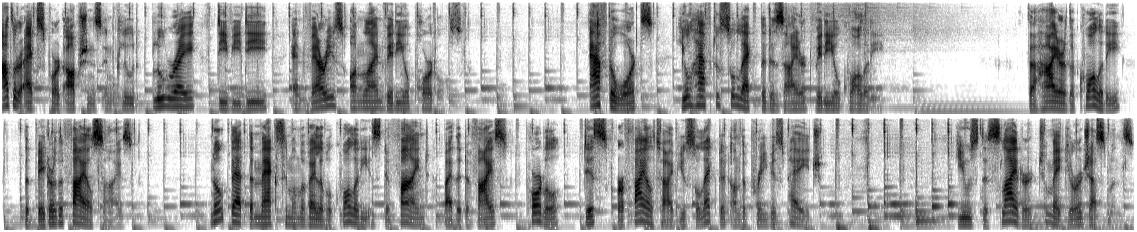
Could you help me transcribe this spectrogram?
Other export options include Blu-ray, DVD, and various online video portals. Afterwards, you'll have to select the desired video quality. The higher the quality, the bigger the file size. Note that the maximum available quality is defined by the device, portal, disk or file type you selected on the previous page. Use the slider to make your adjustments.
